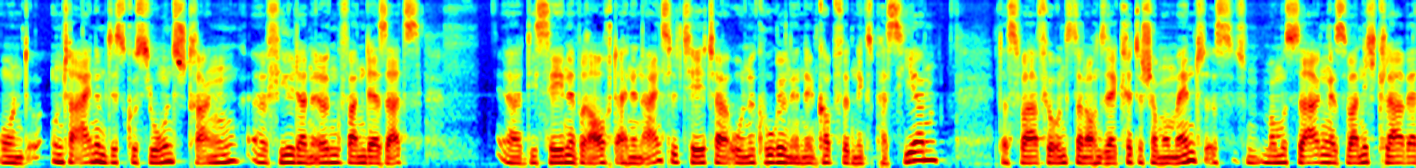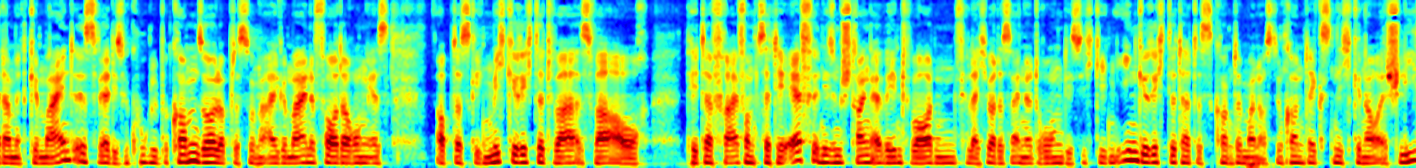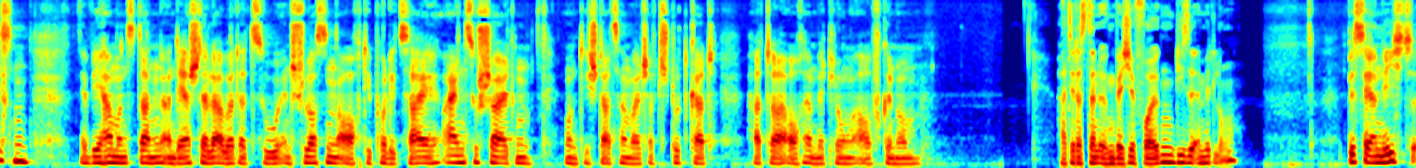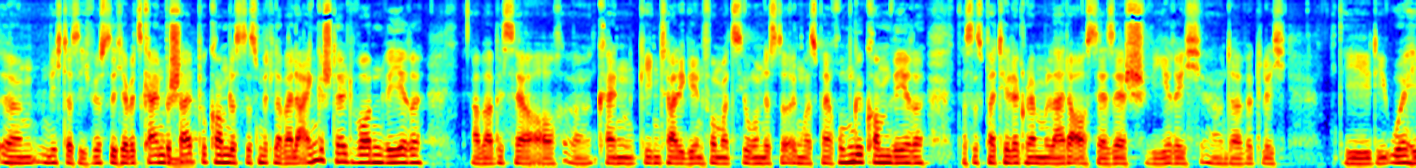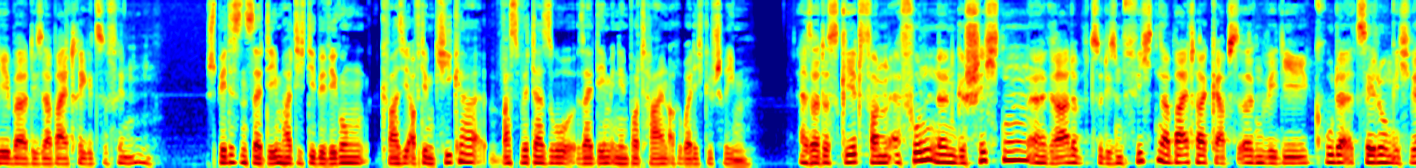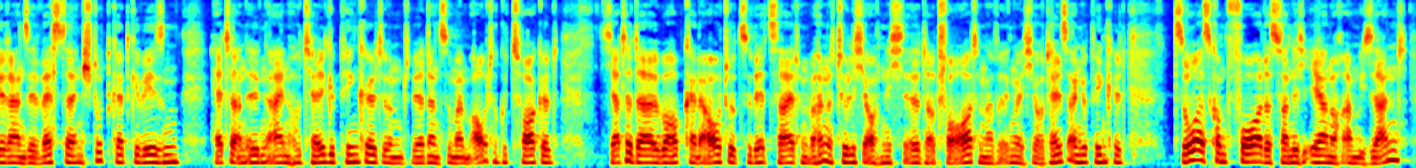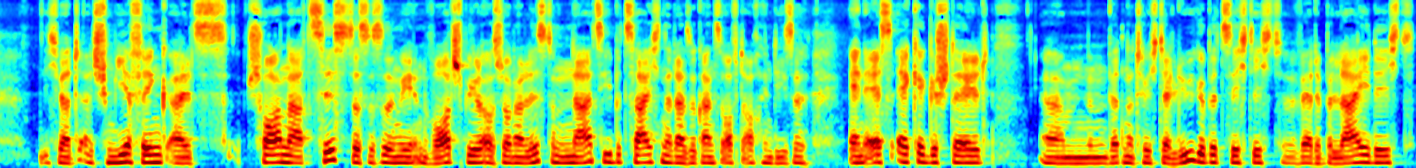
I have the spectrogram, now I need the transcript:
Und unter einem Diskussionsstrang äh, fiel dann irgendwann der Satz, äh, die Szene braucht einen Einzeltäter, ohne Kugeln in den Kopf wird nichts passieren. Das war für uns dann auch ein sehr kritischer Moment. Es, man muss sagen, es war nicht klar, wer damit gemeint ist, wer diese Kugel bekommen soll, ob das so eine allgemeine Forderung ist, ob das gegen mich gerichtet war. Es war auch Peter Frei vom ZDF in diesem Strang erwähnt worden. Vielleicht war das eine Drohung, die sich gegen ihn gerichtet hat. Das konnte man aus dem Kontext nicht genau erschließen. Wir haben uns dann an der Stelle aber dazu entschlossen, auch die Polizei einzuschalten und die Staatsanwaltschaft Stuttgart hat da auch Ermittlungen aufgenommen. Hatte das dann irgendwelche Folgen, diese Ermittlungen? Bisher nicht, äh, nicht, dass ich wüsste. Ich habe jetzt keinen Bescheid mhm. bekommen, dass das mittlerweile eingestellt worden wäre, aber bisher auch äh, keine gegenteilige Information, dass da irgendwas bei rumgekommen wäre. Das ist bei Telegram leider auch sehr, sehr schwierig, äh, da wirklich die, die Urheber dieser Beiträge zu finden. Spätestens seitdem hatte ich die Bewegung quasi auf dem Kika. Was wird da so seitdem in den Portalen auch über dich geschrieben? Also das geht von erfundenen Geschichten. Äh, gerade zu diesem Fichtner Beitrag gab es irgendwie die krude Erzählung, ich wäre an Silvester in Stuttgart gewesen, hätte an irgendein Hotel gepinkelt und wäre dann zu meinem Auto getorkelt. Ich hatte da überhaupt kein Auto zu der Zeit und war natürlich auch nicht äh, dort vor Ort und habe irgendwelche Hotels angepinkelt. Sowas kommt vor, das fand ich eher noch amüsant. Ich werde als Schmierfink, als Schornarzist, das ist irgendwie ein Wortspiel aus Journalist und Nazi bezeichnet, also ganz oft auch in diese NS-Ecke gestellt. Ähm, wird natürlich der Lüge bezichtigt, werde beleidigt.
